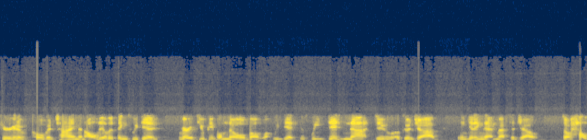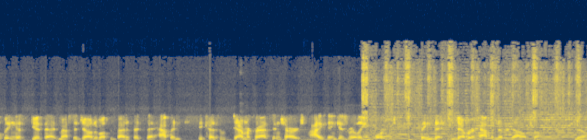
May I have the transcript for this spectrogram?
period of COVID time, and all the other things we did. Very few people know about what we did because we did not do a good job in getting that message out. So helping us get that message out about the benefits that happen because of Democrats in charge, I think is really important. Things that never happened under Donald Trump. Yeah,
